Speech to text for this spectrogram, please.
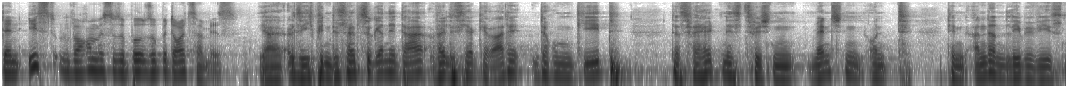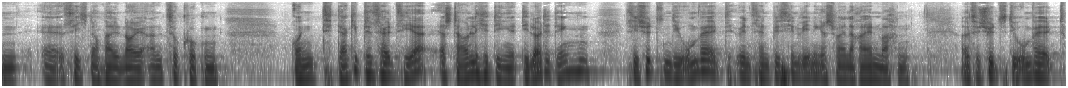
denn ist und warum es so, so bedeutsam ist? Ja, also ich bin deshalb so gerne da, weil es ja gerade darum geht, das Verhältnis zwischen Menschen und den anderen Lebewesen äh, sich nochmal neu anzugucken. Und da gibt es halt sehr erstaunliche Dinge. Die Leute denken, sie schützen die Umwelt, wenn sie ein bisschen weniger Schweinereien machen. Also schütze die Umwelt,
